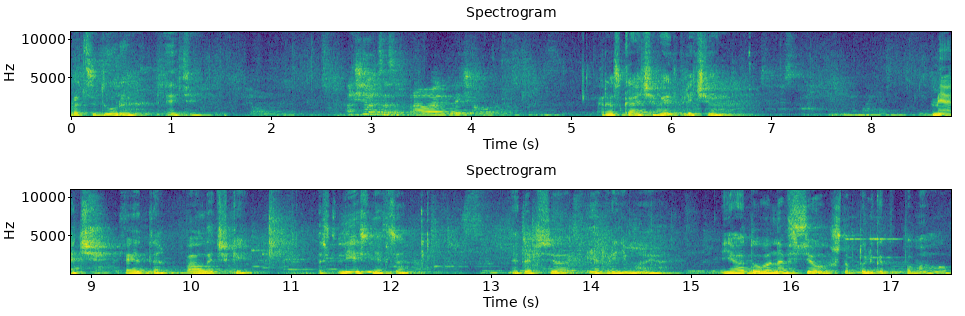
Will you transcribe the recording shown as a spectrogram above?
процедуры эти. А що це за вправа для чого? Раскачивает плечо. Мяч, это, палочки, лестница. Это все я принимаю. Я готова на все, чтобы только помогло.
